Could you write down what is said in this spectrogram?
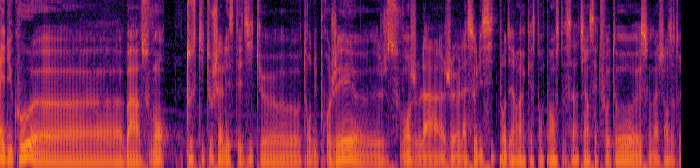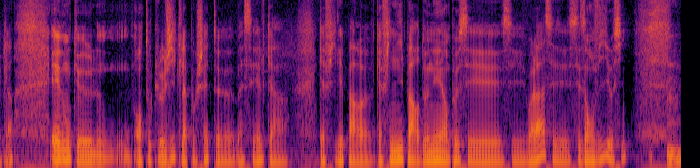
Et du coup, bah, souvent, tout ce qui touche à l'esthétique euh, autour du projet, euh, souvent je la, je la sollicite pour dire Ah, qu'est-ce que t'en penses de ça, tiens, cette photo, euh, ce machin, ce truc-là. Et donc, euh, en toute logique, la pochette, euh, bah, c'est elle qui a, qui a filé par, euh, qui a fini par donner un peu ses, ses- voilà, ses, ses envies aussi Mhm.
